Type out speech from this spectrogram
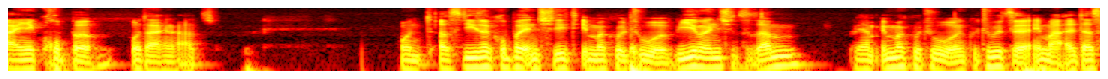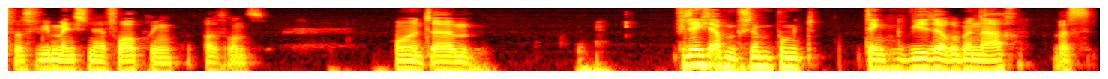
eine Gruppe oder eine Art. Und aus dieser Gruppe entsteht immer Kultur. Wir Menschen zusammen, wir haben immer Kultur. Und Kultur ist ja immer all das, was wir Menschen hervorbringen aus uns. Und ähm, vielleicht ab einem bestimmten Punkt denken wir darüber nach, was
